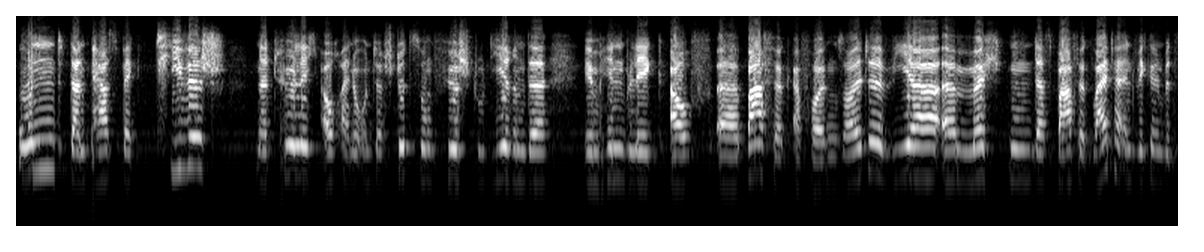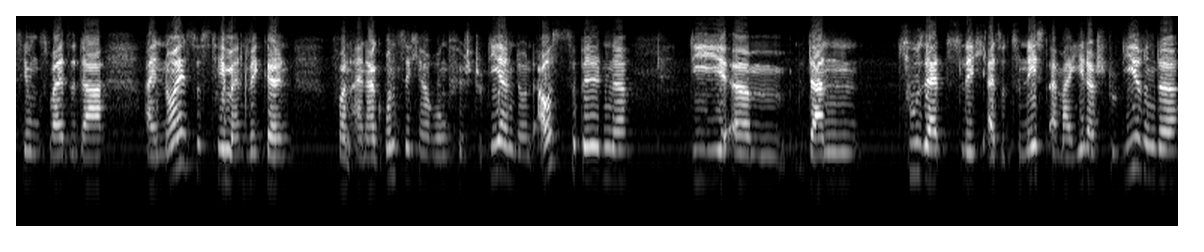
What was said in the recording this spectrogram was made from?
und dann perspektivisch natürlich auch eine Unterstützung für Studierende im Hinblick auf äh, BAföG erfolgen sollte. Wir äh, möchten das BAföG weiterentwickeln bzw. da ein neues System entwickeln von einer Grundsicherung für Studierende und Auszubildende, die ähm, dann zusätzlich, also zunächst einmal jeder Studierende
